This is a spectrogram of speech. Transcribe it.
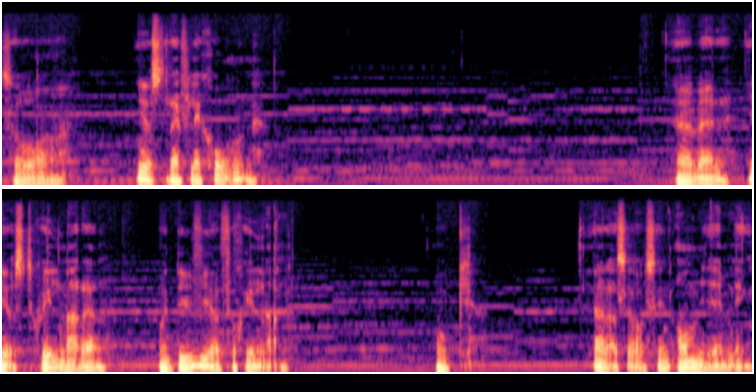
så just reflektion över just skillnader. Vad du gör för skillnad. Och lära sig av sin omgivning.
